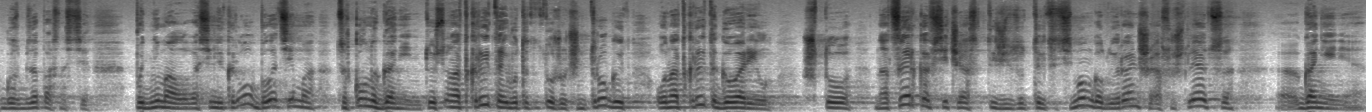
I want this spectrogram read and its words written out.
госбезопасности, поднимала Василий Крылов, была тема церковных гонений. То есть он открыто, и вот это тоже очень трогает, он открыто говорил, что на церковь сейчас в 1937 году и раньше осуществляются э, гонения.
